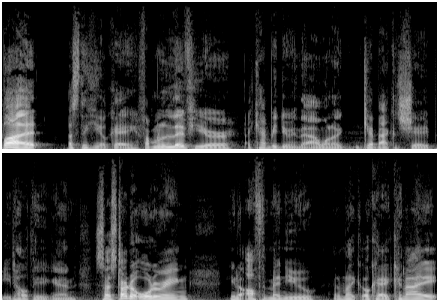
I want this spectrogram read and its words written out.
but I was thinking, okay, if I'm gonna live here, I can't be doing that. I want to get back in shape, eat healthy again. So I started ordering, you know, off the menu, and I'm like, okay, can I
